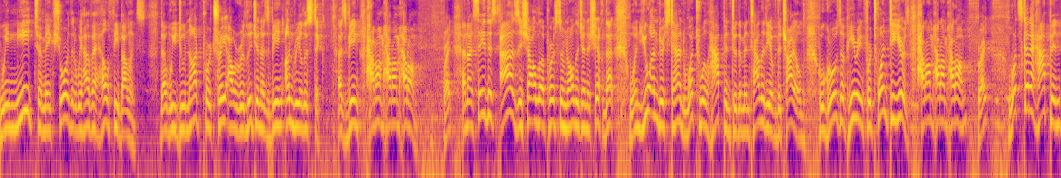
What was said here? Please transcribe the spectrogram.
we need to make sure that we have a healthy balance. That we do not portray our religion as being unrealistic, as being haram, haram, haram right? And i say this as inshallah a person of knowledge and a sheikh that when you understand what will happen to the mentality of the child who grows up hearing for 20 years haram haram haram right? What's going to happen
